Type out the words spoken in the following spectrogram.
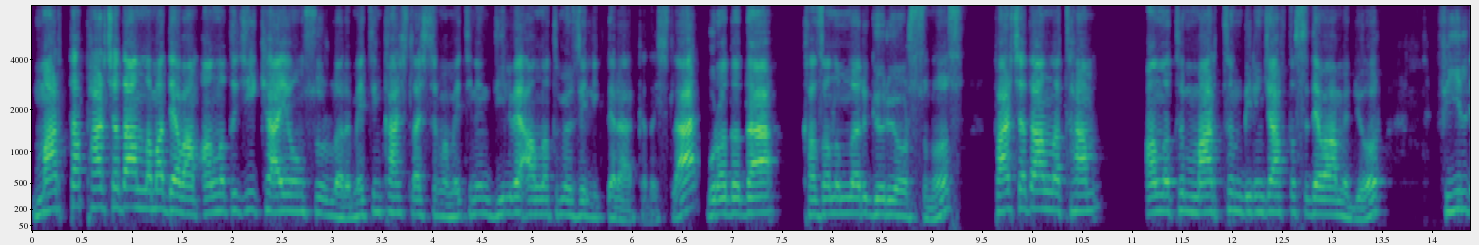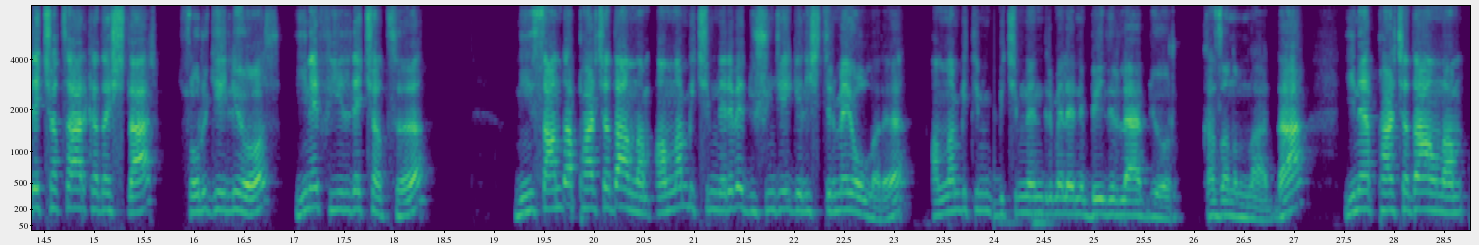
Mart'ta parçada anlama devam, anlatıcı hikaye unsurları, metin karşılaştırma, metinin dil ve anlatım özellikleri arkadaşlar. Burada da kazanımları görüyorsunuz. Parçada anlatam, anlatım Mart'ın birinci haftası devam ediyor. Fiilde çatı arkadaşlar. Soru geliyor. Yine fiilde çatı. Nisan'da parçada anlam, anlam biçimleri ve düşünceyi geliştirme yolları. Anlam biçim, biçimlendirmelerini belirler diyor kazanımlarda. Yine parçada anlam,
